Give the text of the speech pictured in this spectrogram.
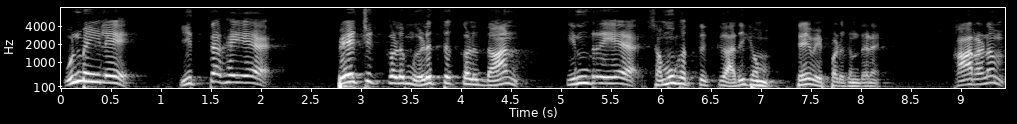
உண்மையிலே இத்தகைய பேச்சுக்களும் எழுத்துக்களும் தான் இன்றைய சமூகத்துக்கு அதிகம் தேவைப்படுகின்றன. காரணம்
